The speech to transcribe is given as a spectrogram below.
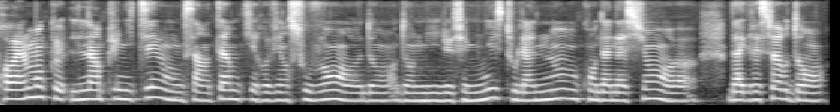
Probablement que l'impunité, c'est un terme qui revient souvent euh, dans, le milieu féministe, ou la non-condamnation euh, d'agresseurs dans,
